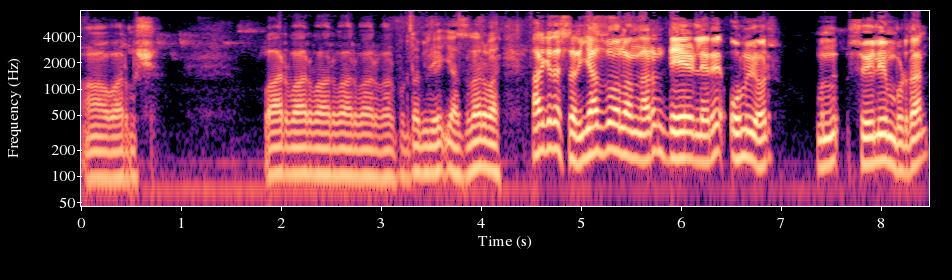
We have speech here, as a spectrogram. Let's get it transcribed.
Aa varmış. Var var var var var var. Burada bile yazılar var. Arkadaşlar yazı olanların değerleri oluyor. Bunu söyleyeyim buradan.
